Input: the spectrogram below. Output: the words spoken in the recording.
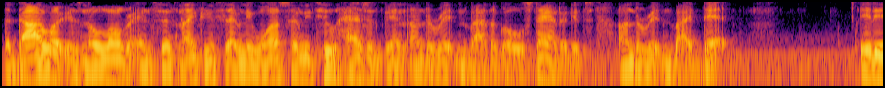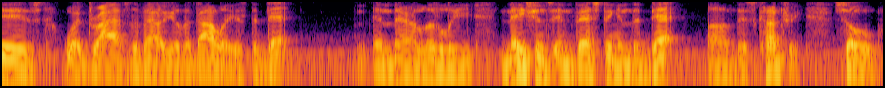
The dollar is no longer, and since 1971, 72, hasn't been underwritten by the gold standard. It's underwritten by debt. It is what drives the value of the dollar is the debt. And there are literally nations investing in the debt of this country. So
